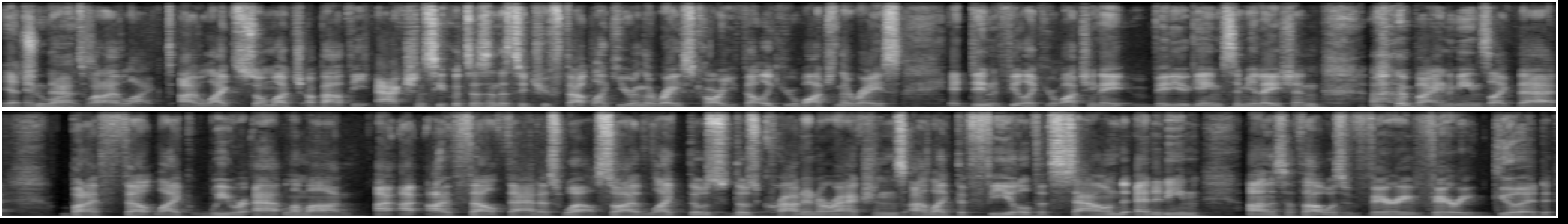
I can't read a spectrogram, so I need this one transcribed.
Yeah, and that's was. what I liked. I liked so much about the action sequences in this that you felt like you were in the race car. You felt like you were watching the race. It didn't feel like you're watching a video game simulation uh, by any means like that. But I felt like we were at Le Mans. I, I, I felt that as well. So I liked those those crowd interactions. I liked the feel, the sound editing on this. I thought was very very good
